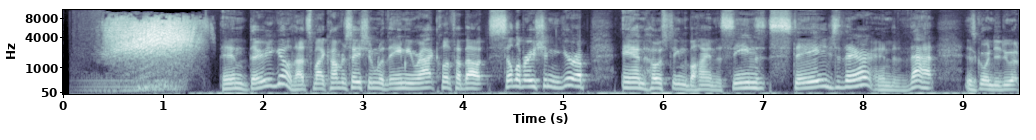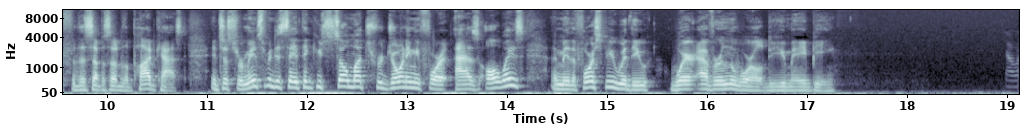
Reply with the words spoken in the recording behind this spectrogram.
And there you go. That's my conversation with Amy Ratcliffe about Celebration Europe and hosting the behind the scenes stage there. And that is going to do it for this episode of the podcast. It just remains for me to say thank you so much for joining me for it, as always. And may the force be with you wherever in the world you may be.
